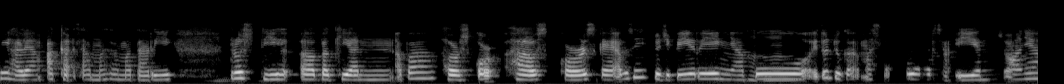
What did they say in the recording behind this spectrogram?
ini hal yang agak sama sama tari. Terus di eh, bagian apa house course house course kayak apa sih? Cuci piring nyapu itu juga masih aku yang ngerjain soalnya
